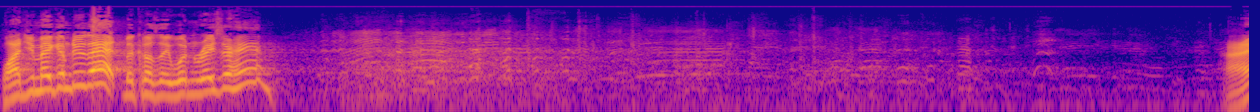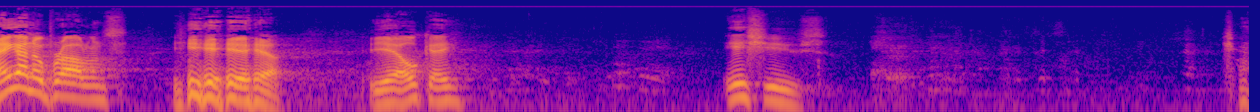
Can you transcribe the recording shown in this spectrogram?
Why'd you make them do that? Because they wouldn't raise their hand. I ain't got no problems. Yeah. Yeah, okay. Issues.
